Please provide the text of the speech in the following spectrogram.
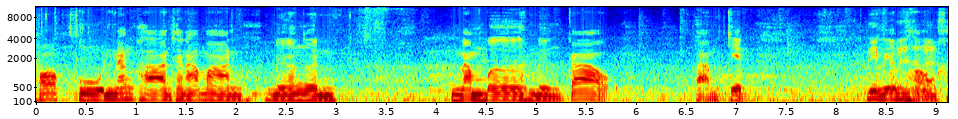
พ่อคูณนั่งพานชนะมารเนื้อเงินนัมเบอร์หนึ่งเก้าสามเจ็ดเรียกเลี่ยมสวยทองซะด้วยค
